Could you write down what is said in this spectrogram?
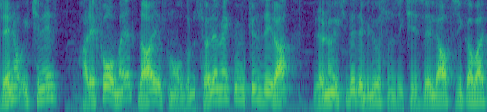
Renault 2'nin halefi olmaya daha yakın olduğunu söylemek mümkün. Zira Renault 2'de de biliyorsunuz 256 GB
